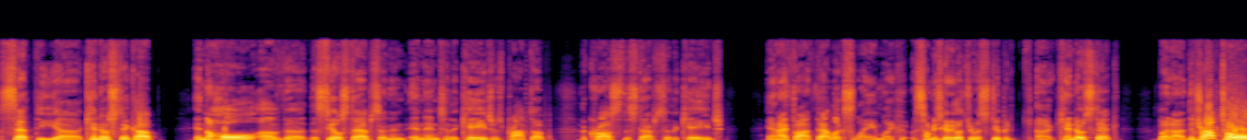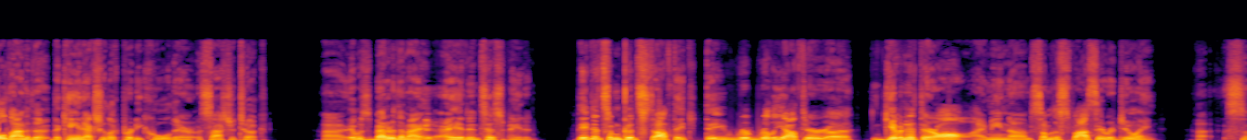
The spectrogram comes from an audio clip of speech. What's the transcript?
set the uh, kendo stick up in the hole of the the steel steps and and into the cage It was propped up across the steps to the cage. And I thought that looks lame. Like somebody's gonna go through a stupid uh, kendo stick. But uh, the drop toe hold onto the, the cane actually looked pretty cool there. Sasha took. Uh, it was better than I, yeah. I had anticipated. They did some good stuff. They they were really out there uh, giving it their all. I mean, um, some of the spots they were doing. Uh, S-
